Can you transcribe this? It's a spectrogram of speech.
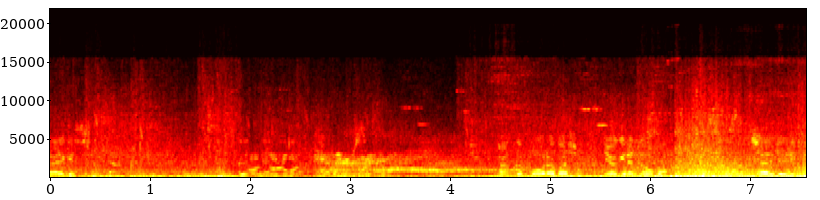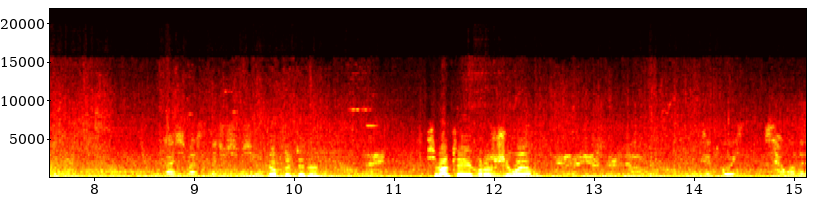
알겠습니다. 건설로봇 준비 완료. 방금 뭐라고 하셨? 여기는 노바. 잘 들립니다. 다시 말씀해 주십시오. 없을 때는 팀한테 걸어주시고요 듣고 있. 상황은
